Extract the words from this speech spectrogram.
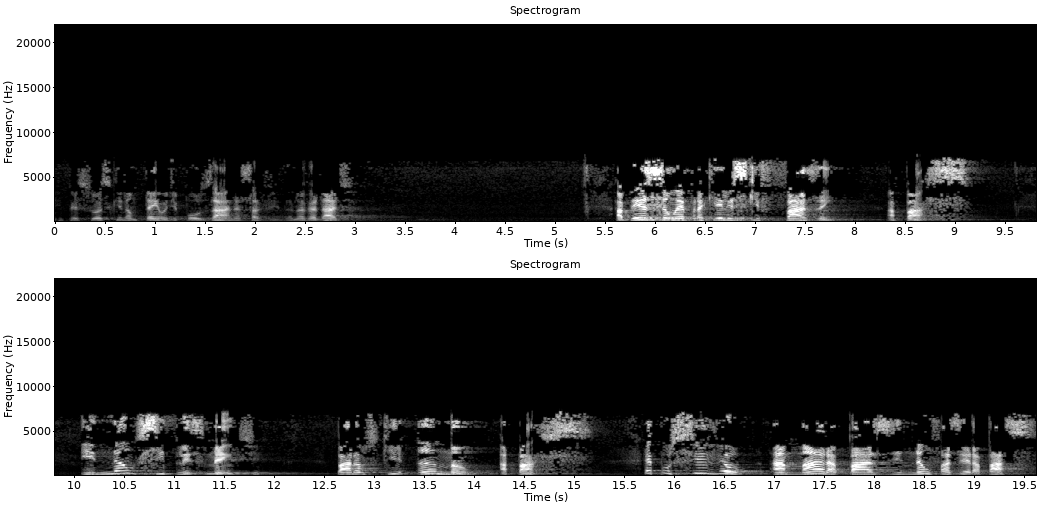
Tem pessoas que não têm onde pousar nessa vida, não é verdade? A bênção é para aqueles que fazem a paz e não simplesmente para os que amam a paz. É possível amar a paz e não fazer a paz?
